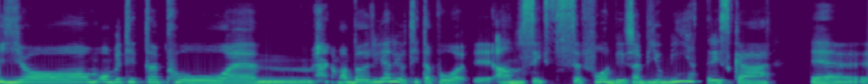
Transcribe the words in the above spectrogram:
Ja, om vi tittar på, ehm, man började ju titta på eh, ansiktsform, så biometriska eh,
